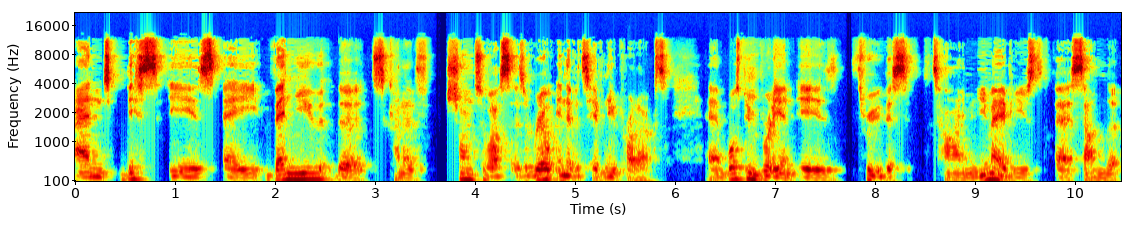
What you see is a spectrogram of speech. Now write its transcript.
And this is a venue that's kind of shown to us as a real innovative new product. And what's been brilliant is through this time, and you may have used uh, some, that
